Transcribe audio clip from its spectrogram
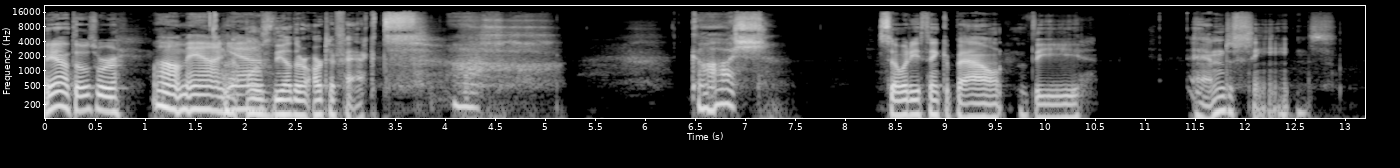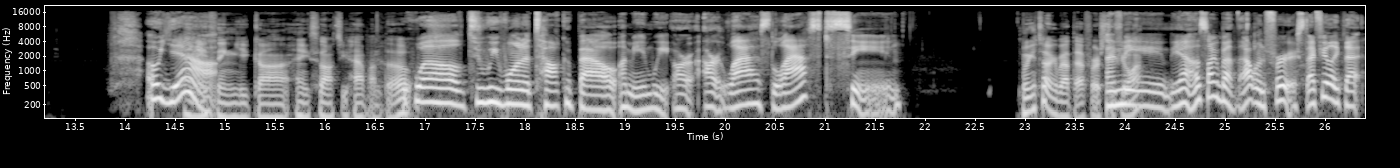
yeah, those were, Oh man, that yeah. was the other artifacts. Gosh. So, what do you think about the end scenes? Oh yeah. Anything you got, any thoughts you have on those? Well, do we want to talk about? I mean, we are our last last scene. We can talk about that first I if you want. mean, yeah, let's talk about that one first. I feel like that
